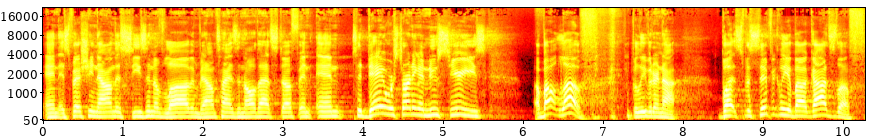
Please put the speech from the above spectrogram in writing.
And especially now in this season of love and valentines and all that stuff. And, and today we're starting a new series about love believe it or not but specifically about god's love.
